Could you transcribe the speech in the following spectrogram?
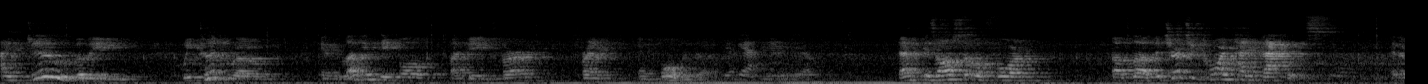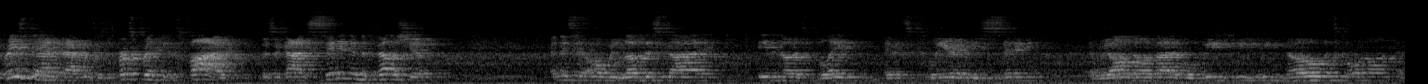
I do believe we could grow in loving people by being firm, frank, and forward, though. Yeah. That is also a form of love. The church in Corinth had it backwards. And the reason they had it backwards is in 1 Corinthians 5, there's a guy sitting in the fellowship, and they say, Oh, we love this guy, even though it's blatant and it's clear that he's sinning, and we all know about it, but we, we, we know what's going on, and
